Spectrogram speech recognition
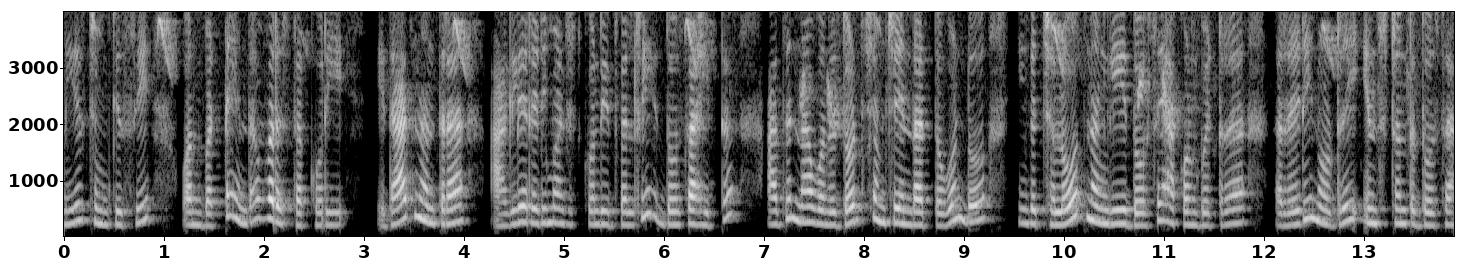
ನೀರು ಚುಮುಕಿಸಿ ಒಂದು ಬಟ್ಟೆಯಿಂದ ಒರೆಸ್ತಕ್ಕೋರಿ ಇದಾದ ನಂತರ ಆಗಲೇ ರೆಡಿ ಮಾಡಿ ಇಟ್ಕೊಂಡಿದ್ವಲ್ರಿ ದೋಸೆ ಹಿಟ್ಟು. ಅದನ್ನು ಒಂದು ದೊಡ್ಡ ಚಮಚೆಯಿಂದ ತೊಗೊಂಡು ಹಿಂಗೆ ಚಲೋತ್ನಂಗೆ ದೋಸೆ ಹಾಕೊಂಡ್ಬಿಟ್ರೆ ರೆಡಿ ನೋಡ್ರಿ ಇನ್ಸ್ಟಂಟ್ ದೋಸೆ.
